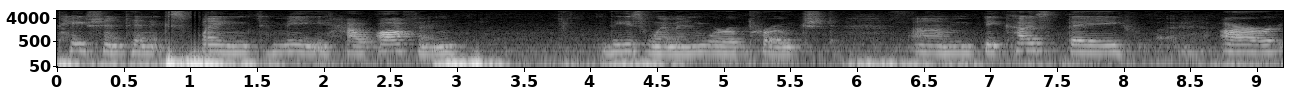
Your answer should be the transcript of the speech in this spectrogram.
patient in explaining to me how often these women were approached um, because they are,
